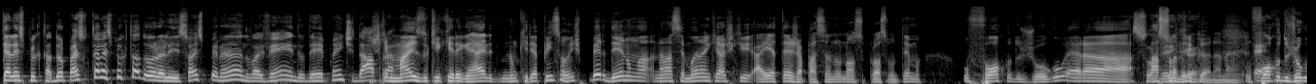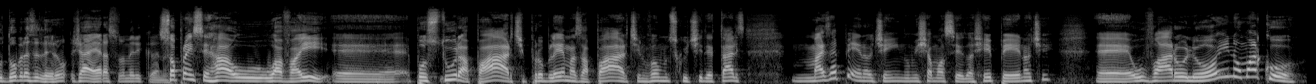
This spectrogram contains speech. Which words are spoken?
telespectador, parece um telespectador ali, só esperando, vai vendo, de repente dá Acho que pra... mais do que querer ganhar, ele não queria principalmente perder numa, numa semana em que acho que, aí até já passando o nosso próximo tema, o foco do jogo era a Sul-Americana. Sul-Americana, né? O foco do jogo do Brasileirão já era a Sul-Americana. Só pra encerrar, o, o Havaí, é, postura à parte, problemas à parte, não vamos discutir detalhes, mas é pênalti, hein? Não me chamou cedo, achei pênalti. É, o VAR olhou e não marcou.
